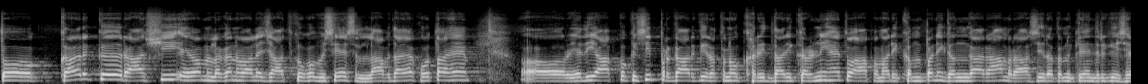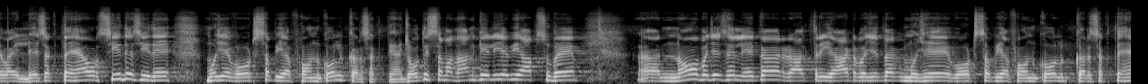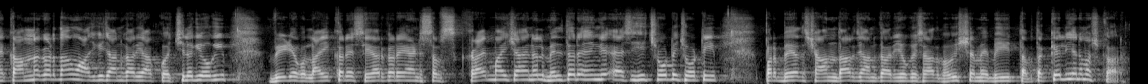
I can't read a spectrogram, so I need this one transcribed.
तो कर्क, राशि एवं लगन वाले जातकों को विशेष लाभदायक होता है। और यदि आपको किसी प्रकार की रत्नों खरीदारी करनी है तो आप हमारी कंपनी गंगाराम राशि रत्न केंद्र की सेवाएँ ले सकते हैं और सीधे सीधे मुझे व्हाट्सअप या फ़ोन कॉल कर सकते हैं। ज्योतिष समाधान के लिए भी आप सुबह नौ बजे से लेकर रात्रि आठ बजे तक मुझे व्हाट्सअप या फ़ोन कॉल कर सकते हैं। कामना करता हूँ, आज की जानकारी आपको अच्छी लगी होगी। वीडियो को लाइक करें, शेयर करें एंड सब्सक्राइब माई चैनल। मिलते रहेंगे ऐसी ही छोटी छोटी पर बेहद शानदार जानकारियों के साथ भविष्य में भी। तब तक के लिए नमस्कार।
